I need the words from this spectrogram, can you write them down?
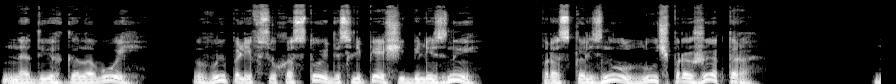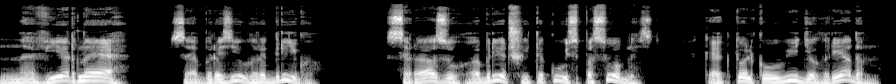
Над их головой, выпалив сухостой до слепящей белизны, проскользнул луч прожектора. «Наверное», — сообразил Родриго, сразу обретший такую способность, как только увидел рядом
